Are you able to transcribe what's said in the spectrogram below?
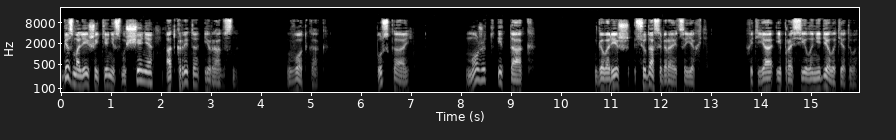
без малейшей тени смущения, открыто и радостно. Вот как. Пускай. Может и так. Говоришь, сюда собирается ехать. Хоть я и просила не делать этого.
